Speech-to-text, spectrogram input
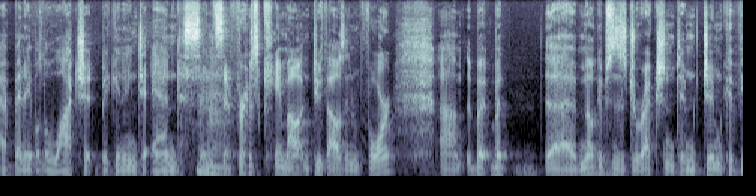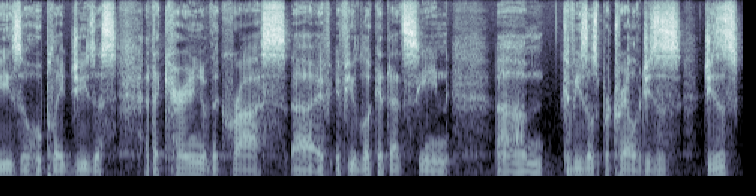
have been able to watch it beginning to end since it first came out in 2004. Um, but but uh, Mel Gibson's direction to Jim Caviezel, who played Jesus at the carrying of the cross, uh, if, if you look at that scene, um, Caviezel's portrayal of Jesus, Jesus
